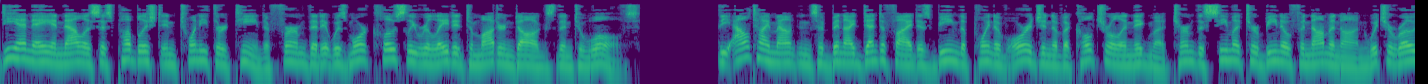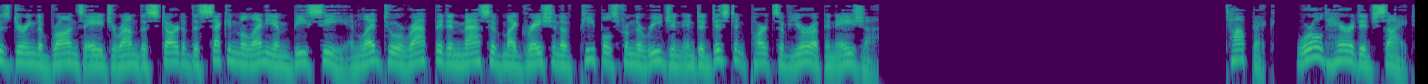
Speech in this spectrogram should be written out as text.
DNA analysis published in 2013 affirmed that it was more closely related to modern dogs than to wolves. The Altai Mountains have been identified as being the point of origin of a cultural enigma termed the Seima-Turbino phenomenon which arose during the Bronze Age around the start of the second millennium BC and led to a rapid and massive migration of peoples from the region into distant parts of Europe and Asia. World Heritage Site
